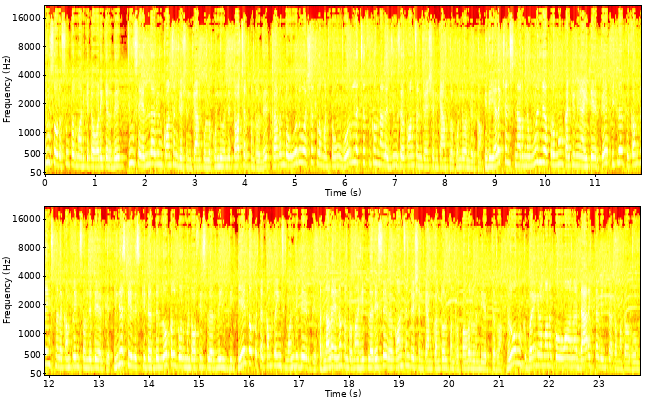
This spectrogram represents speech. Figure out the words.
ஜூஸோட சூப்பர் மார்க்கெட்டை உடைக்கிறது ஜூஸை எல்லாரையும் கான்சென்ட்ரேஷன் கேம்ப் உள்ள கொண்டு வந்து டார்ச்சர் பண்றது. கடந்த ஒரு கேம்ப்ல மட்டும் ஒரு லட்சத்துக்கும் மேல ஜூஸை கான்சென்ட்ரேஷன் கேம்ப்ல கொண்டு வந்திருக்கான். இது எலெக்ஷன்ஸ் நடந்து முடிஞ்ச அப்புறமும் கண்டினியூ ஆயிட்டே இருக்கு. ஹிட்லருக்கு கம்ப்ளைண்ட்ஸ் மேல கம்ப்ளைண்ட்ஸ் வந்துட்டே இருக்கு. இண்டஸ்ட்ரியலிஸ்ட் கிட்ட இருந்து லோக்கல் கவர்மெண்ட் ஆஃபீஸ்ல இருந்து இப்படி ஏகப்பட்ட கம்ப்ளைண்ட்ஸ் வந்துட்டே இருக்கு. அதனால என்ன பண்றோம்னா ஹிட்லர் எஸ்ஏ கான்சன்ட்ரேஷன் கேம்ப் கண்ட்ரோல் பண்ற பவர்ல இருந்து எடுத்துறான் ரோமுக்கு பயங்கரமான கோவம் ஆனா டேரக்டா வெளிக்காட்ட மாட்டான் ரோம்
